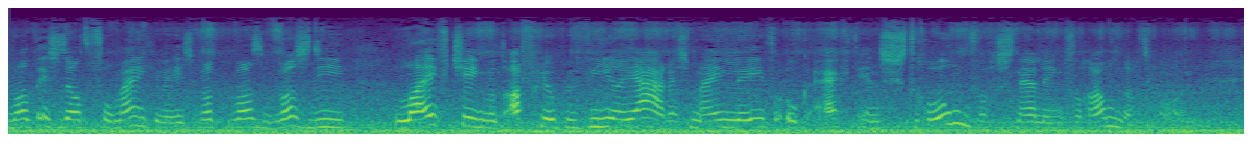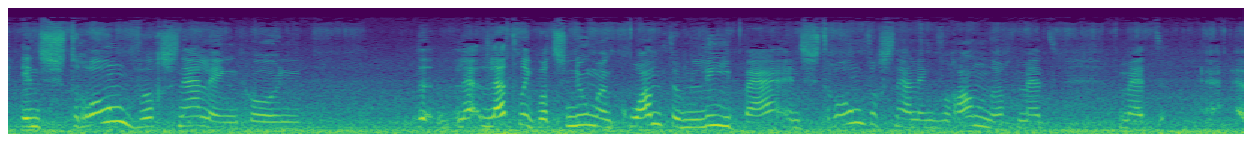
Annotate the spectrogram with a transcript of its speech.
wat is dat voor mij geweest? Wat was, was die life change? Want de afgelopen vier jaar is mijn leven ook echt in stroomversnelling veranderd. Gewoon. In stroomversnelling gewoon letterlijk wat ze noemen een quantum leap, hè, in stroomversnelling veranderd met, met eh,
